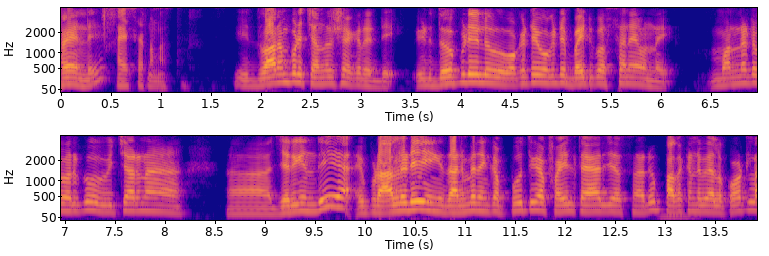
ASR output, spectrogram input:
హాయ్ అండి. హాయ్ సార్ నమస్తే. ఈ ద్వారంపూడి చంద్రశేఖర్ రెడ్డి వీడి దోపిడీలు ఒకటి ఒకటి బయటకు వస్తూనే ఉన్నాయి. మొన్నటి వరకు విచారణ జరిగింది. ఇప్పుడు ఆల్రెడీ దాని మీద ఇంకా పూర్తిగా ఫైల్ తయారు చేస్తున్నారు. పదకొండు వేల కోట్ల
